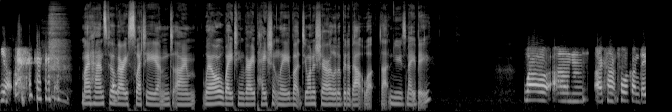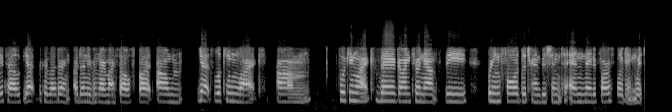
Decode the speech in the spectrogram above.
Yeah. My hands feel very sweaty, and um, we're all waiting very patiently. But do you want to share a little bit about what that news may be? Well, um, I can't talk on details yet because I don't I don't even know myself. But um, yeah, it's looking like um, it's looking like they're going to announce the bringing forward the transition to end native forest logging, which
